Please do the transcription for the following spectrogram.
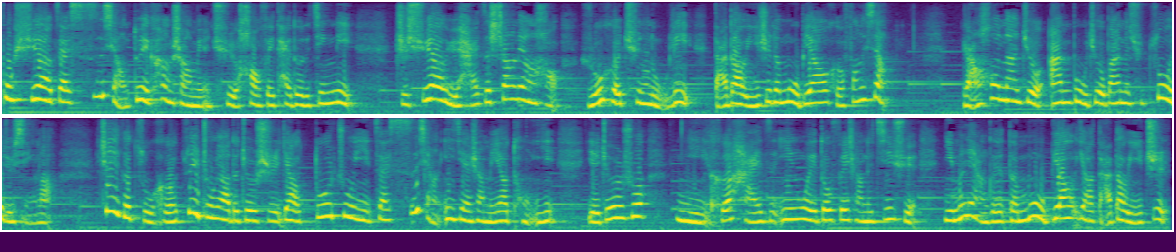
不需要在思想对抗上面去耗费太多的精力，只需要与孩子商量好如何去努力，达到一致的目标和方向，然后呢，就按部就班的去做就行了。这个组合最重要的就是要多注意在思想意见上面要统一，也就是说，你和孩子因为都非常的积雪，你们两个的目标要达到一致。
